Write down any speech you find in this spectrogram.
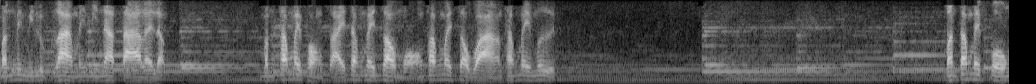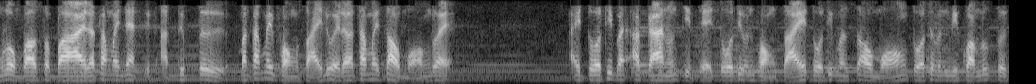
มันไม่มีรูปร่างไม่มีหน้าตาอะไรหรอกมันทั้งไม่ผ่องใสทั้งไม่เศร้าหมอง ทั้งไม่สว่าง ทั้งไม่มืด มันทั้งไม่โปร่งโล่งเบาสบาย แล้วทั้งไม่แน่นอึดอัดทึบตื้อมันทั้งไม่ผ่องใสด้วยแล้วทั้งไม่เศร้าหมองด้วย ไอ้ตัวที่มันอาการของจิตไอ้ตัวที่มันผ่องใสตัวที่มันเศร้าหมอง ตัวที่มันมีความรู้สึก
